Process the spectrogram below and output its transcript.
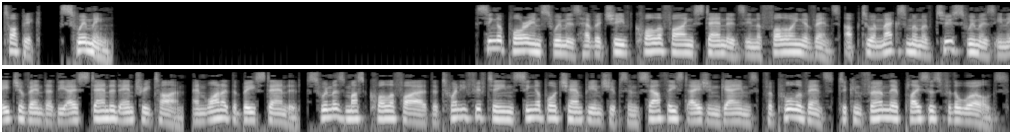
Topic: Swimming. Singaporean swimmers have achieved qualifying standards in the following events up to a maximum of two swimmers in each event at the A standard entry time, and one at the B standard. Swimmers must qualify at the 2015 Singapore Championships and Southeast Asian Games for pool events to confirm their places for the Worlds.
